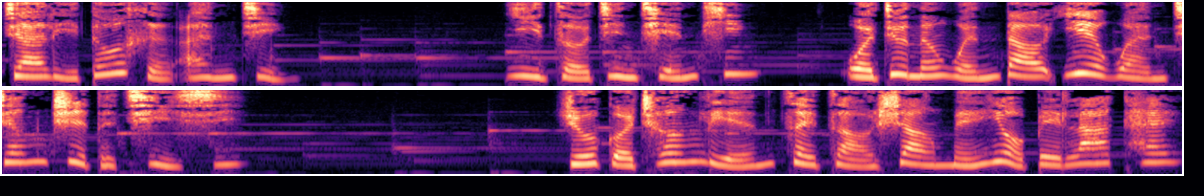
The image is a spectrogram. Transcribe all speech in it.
家里都很安静。一走进前厅，我就能闻到夜晚将至的气息。如果窗帘在早上没有被拉开，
